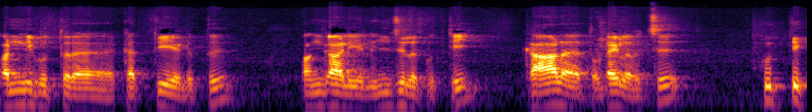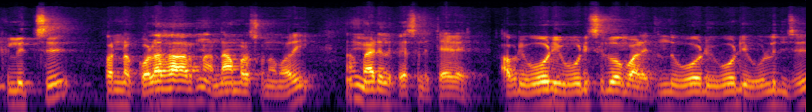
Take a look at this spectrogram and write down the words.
பன்னி குத்துற கத்தி எடுத்து பங்காளியை நெஞ்சில் குத்தி காலை தொடையில் வச்சு குத்தி கிழிச்சு பண்ண கொலகாரன்னு அண்ணாமலை சொன்ன மாதிரி நம்ம மேடையில் பேசல தேவை அப்படி ஓடி ஓடி சிலுவம்பாளையத்துலேருந்து ஓடி ஓடி ஒளிஞ்சு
